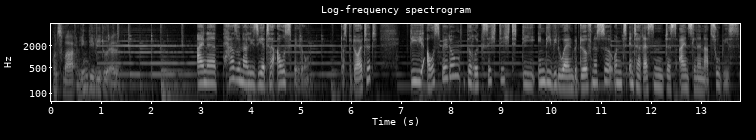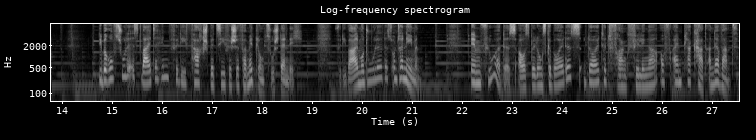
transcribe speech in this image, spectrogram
und zwar individuell. Eine personalisierte Ausbildung. Das bedeutet, die Ausbildung berücksichtigt die individuellen Bedürfnisse und Interessen des einzelnen Azubis. Die Berufsschule ist weiterhin für die fachspezifische Vermittlung zuständig, für die Wahlmodule das Unternehmen. Im Flur des Ausbildungsgebäudes deutet Frank Fillinger auf ein Plakat an der Wand.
